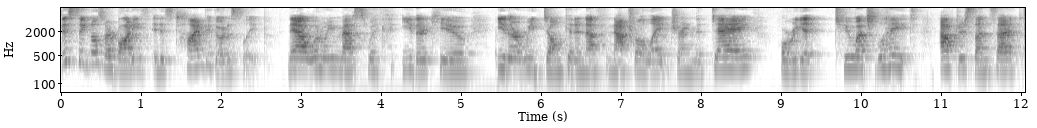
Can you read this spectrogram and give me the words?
this signals our bodies it is time to go to sleep. Now, when we mess with either cue, either we don't get enough natural light during the day or we get too much light after sunset,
